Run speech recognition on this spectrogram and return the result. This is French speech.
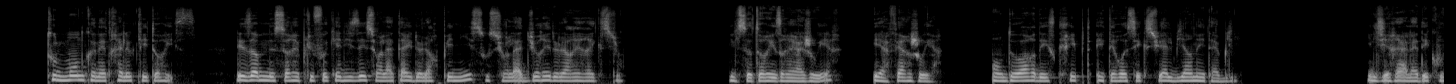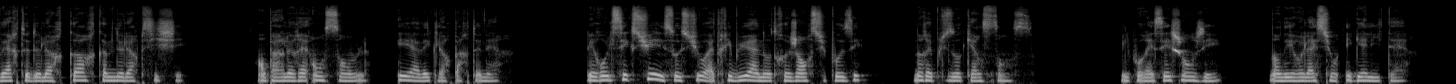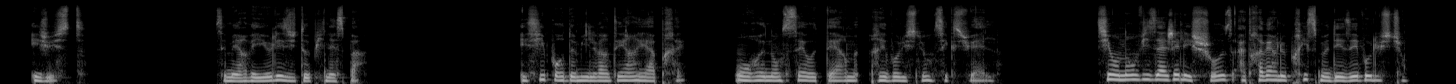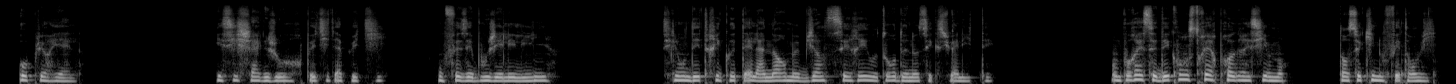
Tout le monde connaîtrait le clitoris. Les hommes ne seraient plus focalisés sur la taille de leur pénis ou sur la durée de leur érection. Ils s'autoriseraient à jouir et à faire jouir, en dehors des scripts hétérosexuels bien établis. Ils iraient à la découverte de leur corps comme de leur psyché, en parleraient ensemble et avec leurs partenaires. Les rôles sexuels et sociaux attribués à notre genre supposé n'auraient plus aucun sens. Ils pourraient s'échanger, dans des relations égalitaires et justes. C'est merveilleux les utopies, n'est-ce pas? Et si pour 2021 et après, on renonçait au terme révolution sexuelle Si on envisageait les choses à travers le prisme des évolutions, au pluriel? Et si chaque jour, petit à petit, on faisait bouger les lignes? Si l'on détricotait la norme bien serrée autour de nos sexualités? On pourrait se déconstruire progressivement dans ce qui nous fait envie,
